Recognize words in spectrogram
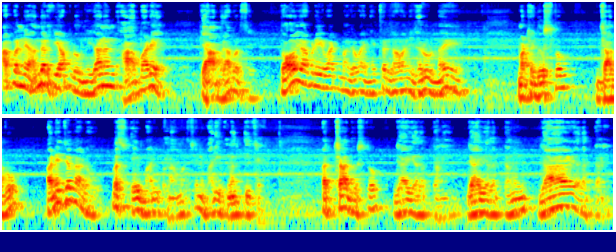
આપણને અંદરથી આપણો નિજાનંદ હા પાડે કે હા બરાબર છે. તો જ આપણે એ વાતમાં જવાય, નહીતર જવાની જરૂર નહીં. માટે દોસ્તો, જાગો અને જગાડો. બસ એ મારી ભલામણ છે ને, મારી વિનંતી છે. અચ્છા દોસ્તો, જય અલગ જય અલગ જય અલગ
